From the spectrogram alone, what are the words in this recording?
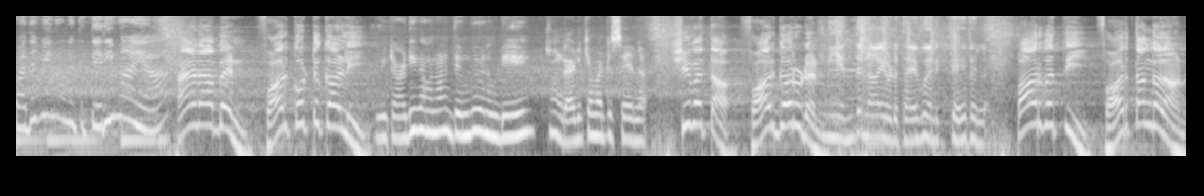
பதவின்னு உனக்கு தெரியுமாயா? ஆனாபென் ஃபார் கொட்டுக்காளி வீட்டு அடி வாங்கினாலும் தெம்பு வேணும்டி அங்க அடிக்க மட்டும் செய்யல. சிவதா ஃபார் கருடன் நீ எந்த நாயோட தயவும் எனக்கு தேவையில்லை. பார்வதி ஃபார் தங்கலான்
